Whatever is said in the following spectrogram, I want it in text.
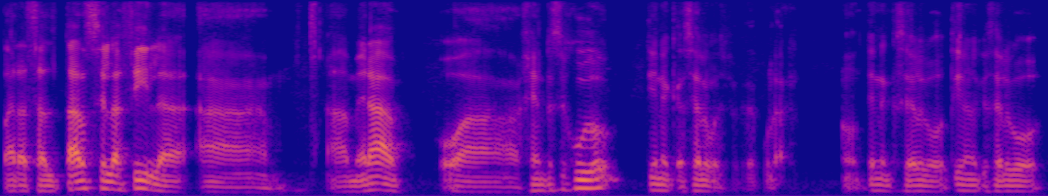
para saltarse la fila a, a Merab o a Henry Sejudo, tiene que hacer algo espectacular. ¿no? Tiene que ser algo, tiene que ser algo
